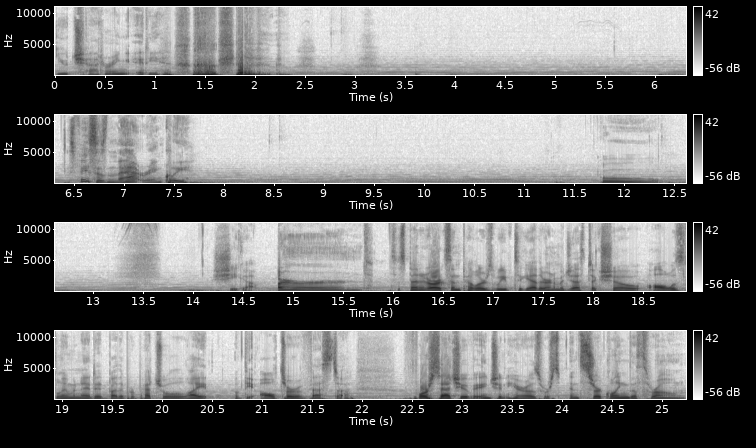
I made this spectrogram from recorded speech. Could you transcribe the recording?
You chattering idiot. face isn't that wrinkly. Ooh. She got burned. Suspended arcs and pillars weave together in a majestic show, all was illuminated by the perpetual light of the altar of Vesta. Four statues of ancient heroes were encircling the throne.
